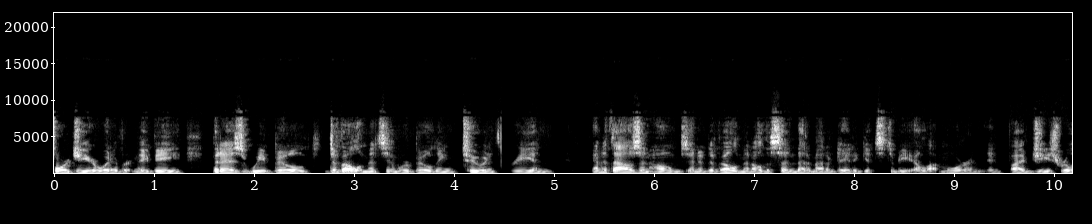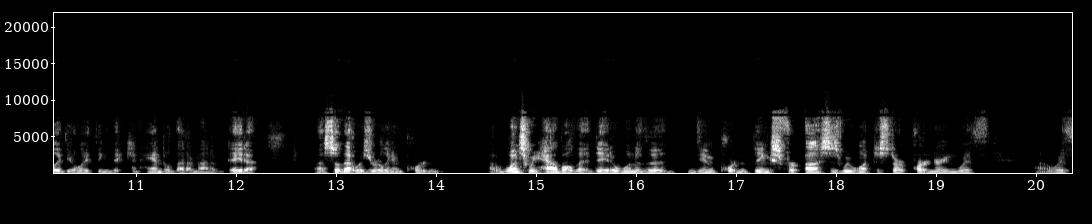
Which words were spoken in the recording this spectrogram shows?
4G or whatever it may be. But as we build developments and we're building two and three and and a thousand homes in a development, all of a sudden that amount of data gets to be a lot more. And, and 5G is really the only thing that can handle that amount of data. Uh, so that was really important. Uh, once we have all that data, one of the, the important things for us is we want to start partnering with uh, with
